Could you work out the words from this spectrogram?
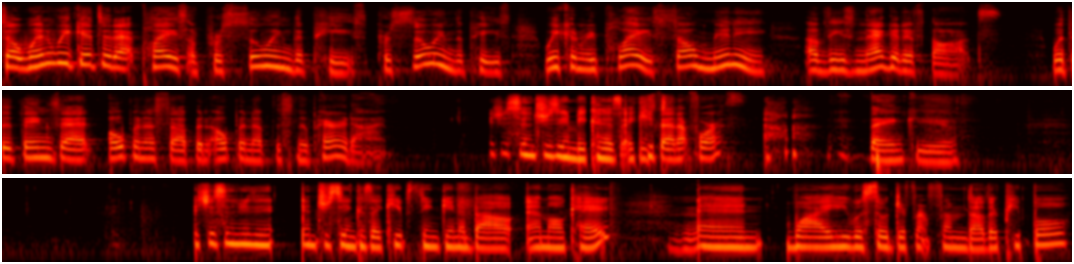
So when we get to that place of pursuing the peace, pursuing the peace, we can replace so many of these negative thoughts with the things that open us up and open up this new paradigm. It's just interesting because I keep stand up for us. Thank you. It's just interesting because I keep thinking about MLK mm-hmm. and why he was so different from the other people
